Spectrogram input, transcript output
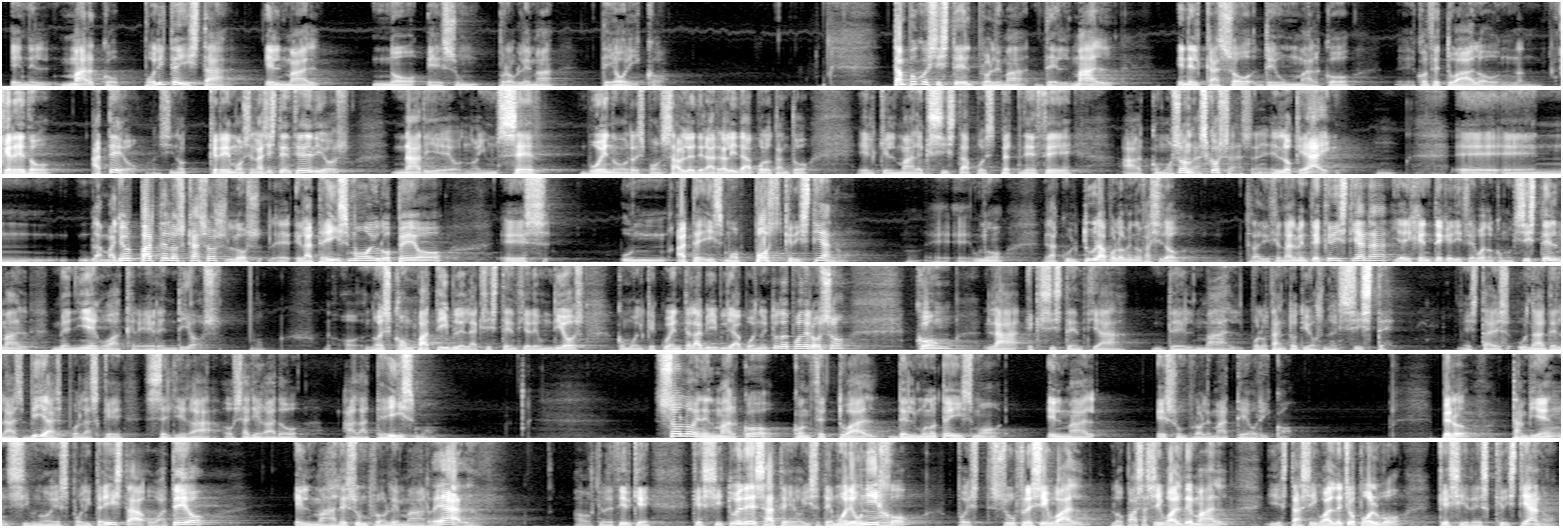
En el marco politeísta, el mal no es un problema teórico. Tampoco existe el problema del mal en el caso de un marco eh, conceptual o un credo ateo. Si no creemos en la existencia de Dios, nadie o no hay un ser bueno responsable de la realidad, por lo tanto, el que el mal exista, pues pertenece a cómo son las cosas, ¿eh? en lo que hay. Eh, en la mayor parte de los casos, eh, el ateísmo europeo es un ateísmo post-cristiano. uno, la cultura, por lo menos, ha sido tradicionalmente cristiana y hay gente que dice, bueno, como existe el mal, me niego a creer en Dios. No es compatible la existencia de un Dios como el que cuenta la Biblia, bueno y todopoderoso, con la existencia del mal. Por lo tanto, Dios no existe. Esta es una de las vías por las que se llega o se ha llegado al ateísmo. Solo en el marco conceptual del monoteísmo el mal es un problema teórico. Pero también, si uno es politeísta o ateo, el mal es un problema real. Vamos, quiero decir que, que si tú eres ateo y se te muere un hijo, pues sufres igual, lo pasas igual de mal y estás igual de hecho polvo que si eres cristiano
